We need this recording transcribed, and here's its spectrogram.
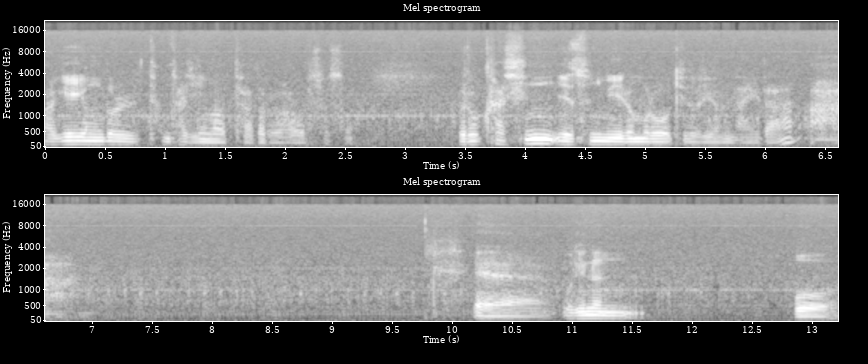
악의 영도를 틈타지 못하도록 하옵소서. 거룩하신 예수님의 이름으로 기도리옵나이다. 아. 에, 우리는 뭐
